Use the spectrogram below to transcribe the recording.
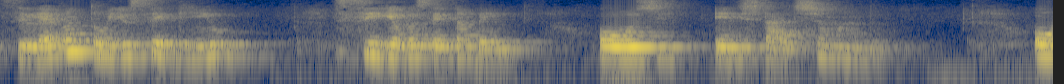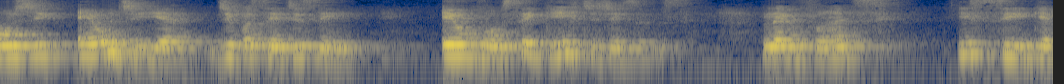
se levantou e o seguiu, siga você também. Hoje ele está te chamando. Hoje é o dia de você dizer: Eu vou seguir-te, Jesus. Levante-se e siga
